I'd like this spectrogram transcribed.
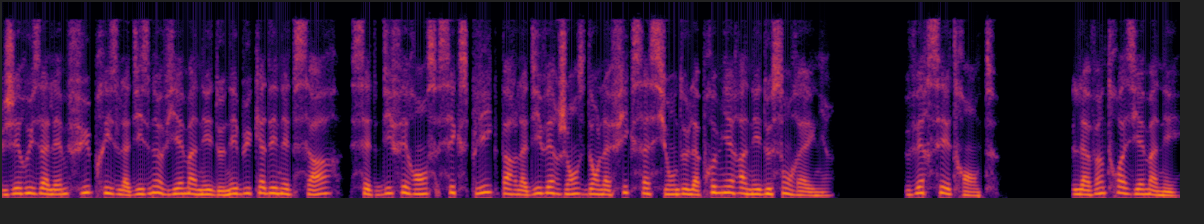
Jérusalem fut prise la 19e année de Nebuchadnezzar, cette différence s'explique par la divergence dans la fixation de la première année de son règne. Verset 30. La 23e année.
